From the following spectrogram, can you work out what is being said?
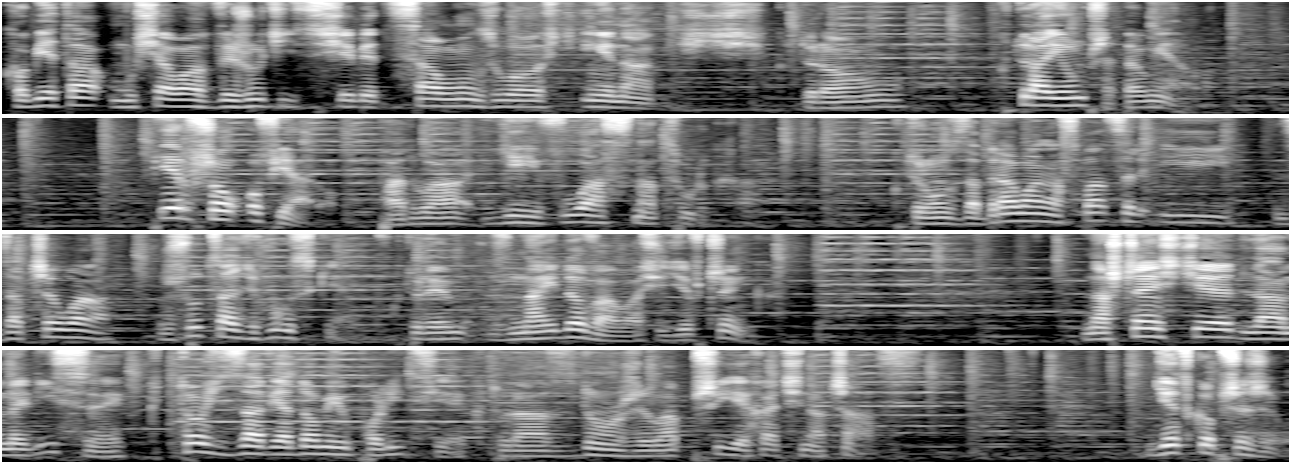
Kobieta musiała wyrzucić z siebie całą złość i nienawiść, którą, która ją przepełniała. Pierwszą ofiarą padła jej własna córka, którą zabrała na spacer i zaczęła rzucać wózkiem, w którym znajdowała się dziewczynka. Na szczęście dla Melisy ktoś zawiadomił policję, która zdążyła przyjechać na czas. Dziecko przeżyło,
